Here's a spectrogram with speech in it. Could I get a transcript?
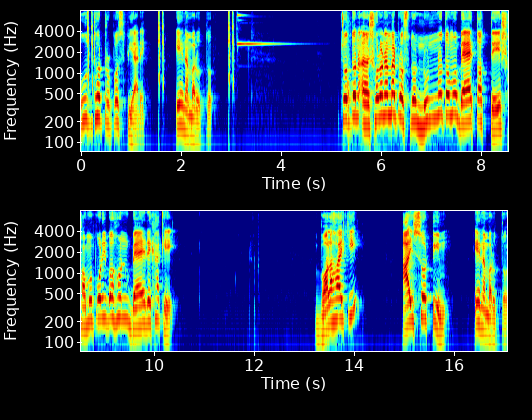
ঊর্ধ্ব ট্রোপোস্পিয়ারে এ নাম্বার উত্তর। চোদ্দ ষোলো নম্বর প্রশ্ন, ন্যূনতম ব্যয় তত্ত্বে সমপরিবহন ব্যয় রেখাকে বলা হয় কি? আইসোটিম। এ নাম্বার উত্তর।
